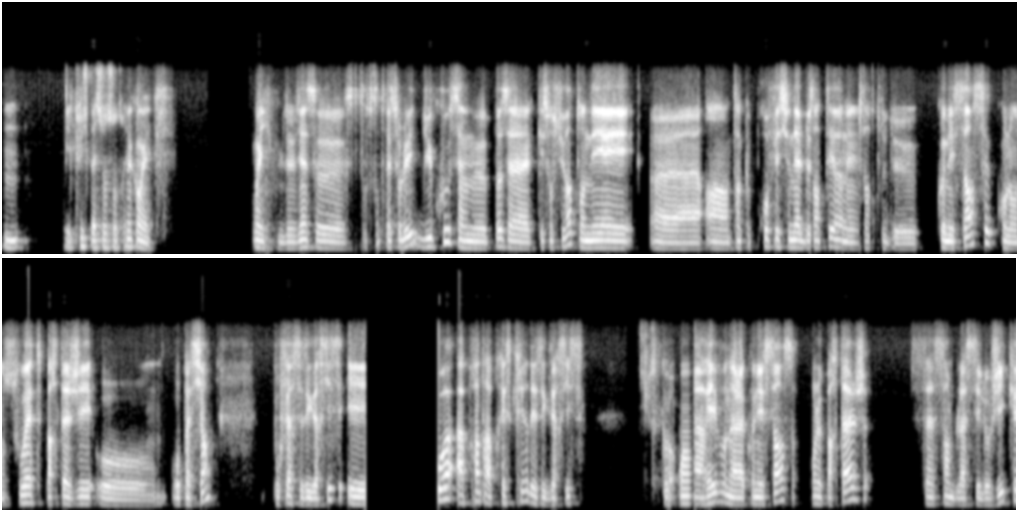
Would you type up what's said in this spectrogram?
Mmh et plus patient centré. D'accord, oui. Oui, il devient se, centrer sur lui. Du coup, ça me pose la question suivante. On est, euh, en tant que professionnel de santé, on a une sorte de connaissance qu'on souhaite partager aux, patients pour faire ces exercices. Et pourquoi apprendre à prescrire des exercices? On arrive, on a la connaissance, on le partage, ça semble assez logique.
